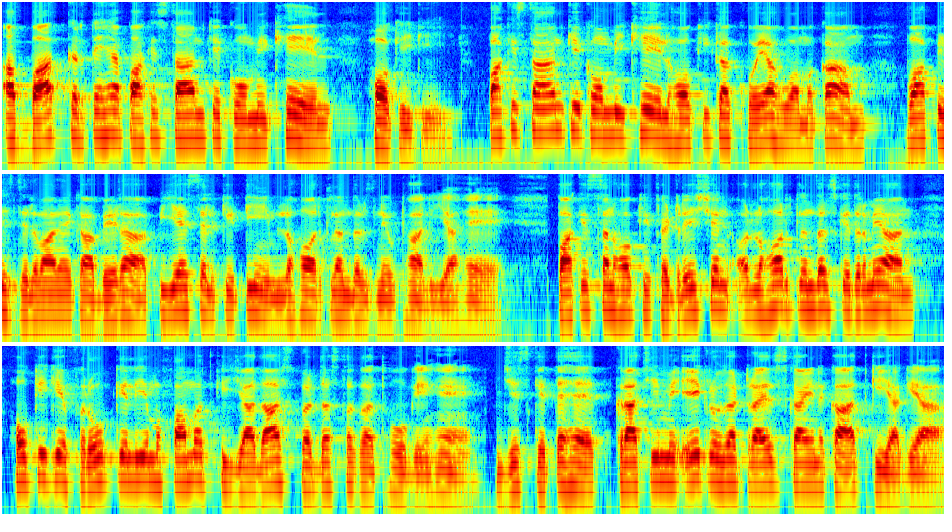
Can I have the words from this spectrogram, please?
اب بات کرتے ہیں پاکستان کے قومی کھیل ہاکی کی۔ پاکستان کے قومی کھیل ہاکی کا کھویا ہوا مقام واپس دلوانے کا بیڑا پی ایس ایل کی ٹیم لاہور کلندرز نے اٹھا لیا ہے۔ پاکستان ہاکی فیڈریشن اور لاہور کلندرز کے درمیان ہاکی کے فروغ کے لیے مفاہمت کی یاداشت پر دستخط ہو گئے ہیں، جس کے تحت کراچی میں ایک روزہ ٹرائلز کا انعقاد کیا گیا،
